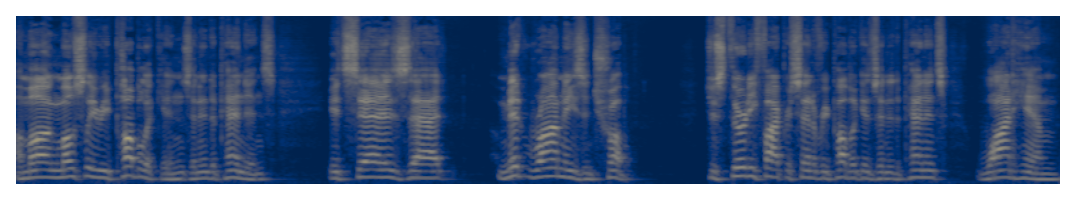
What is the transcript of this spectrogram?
among mostly Republicans and independents. It says that Mitt Romney's in trouble. Just 35% of Republicans and independents want him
